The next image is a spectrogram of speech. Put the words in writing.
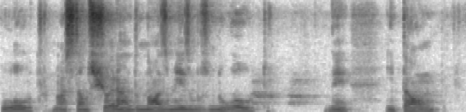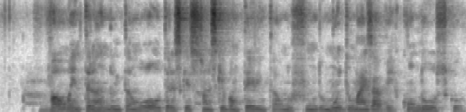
o outro, nós estamos chorando nós mesmos no outro, né? Então vão entrando então outras questões que vão ter então no fundo muito mais a ver conosco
